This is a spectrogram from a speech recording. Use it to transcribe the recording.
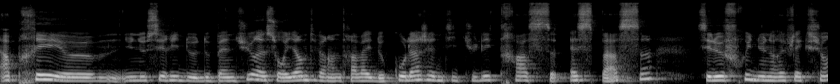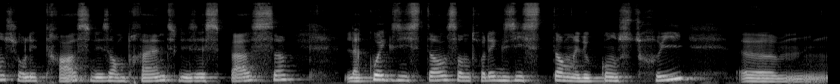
après euh, une série de, peintures, elle s'oriente vers un travail de collage intitulé Traces Espace. C'est le fruit d'une réflexion sur les traces, les empreintes, les espaces, la coexistence entre l'existant et le construit. Euh,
